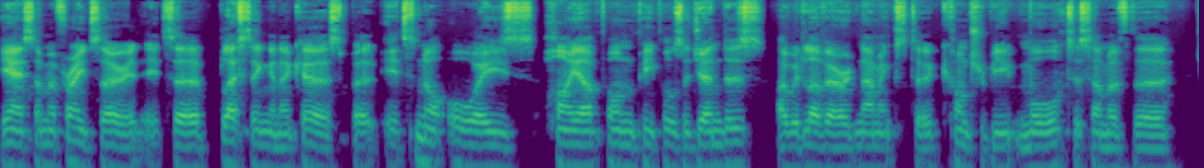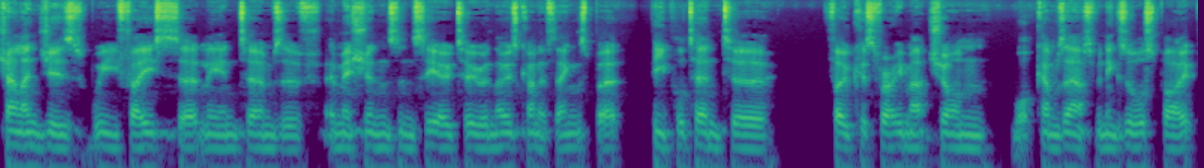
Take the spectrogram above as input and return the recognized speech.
Yes, I'm afraid so. It, it's a blessing and a curse, but it's not always high up on people's agendas. I would love aerodynamics to contribute more to some of the challenges we face, certainly in terms of emissions and CO2 and those kind of things. But people tend to focus very much on what comes out of an exhaust pipe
